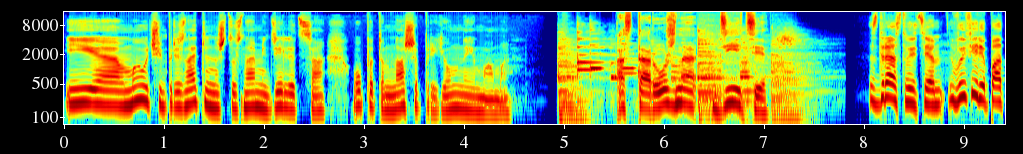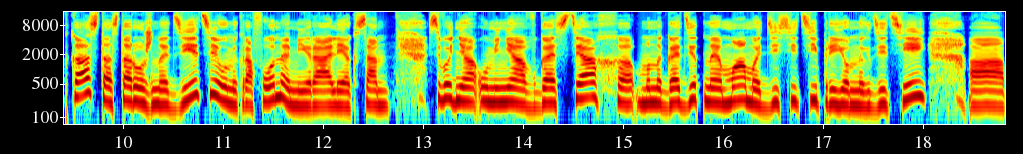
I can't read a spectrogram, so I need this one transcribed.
и мы очень признательны, что с нами делятся опытом наши приемные мамы. Осторожно, дети. Здравствуйте. В эфире подкаст «Осторожно, дети». У микрофона Мира Алекса. Сегодня у меня в гостях многодетная мама 10 приемных детей, а,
